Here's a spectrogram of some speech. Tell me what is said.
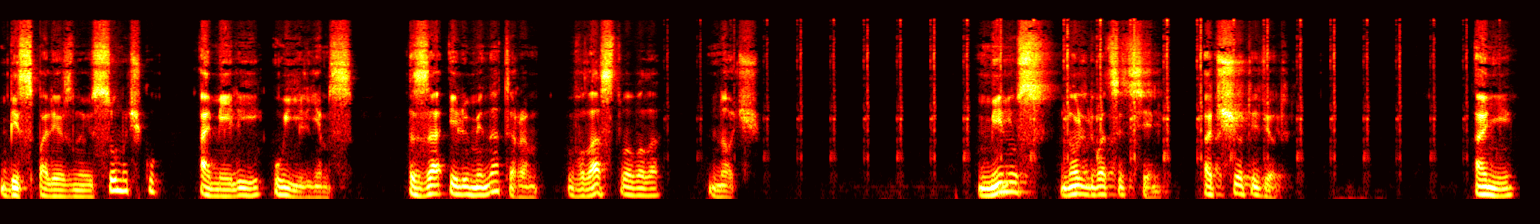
бесполезную сумочку Амелии Уильямс. За иллюминатором властвовала ночь. Минус 0,27. Отсчет идет. Они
